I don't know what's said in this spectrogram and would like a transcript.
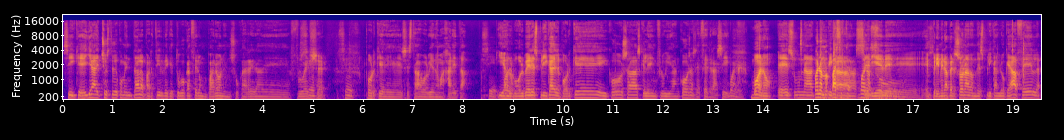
Sí, que ella ha hecho este documental a partir de que tuvo que hacer un parón en su carrera de influencer Sí. porque se estaba volviendo majareta. Sí, y al volver a explicar el porqué y cosas que le influían cosas, etcétera, sí. Bueno. Bueno, es una Bueno, típica básica- serie su- de en primera persona donde explican lo que hace, la,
